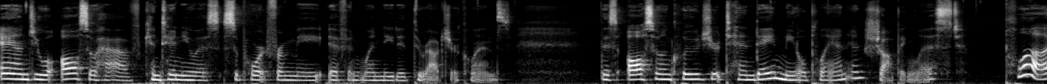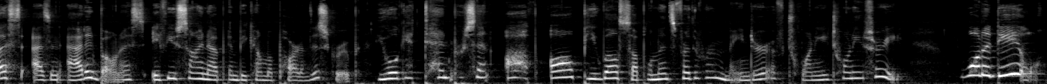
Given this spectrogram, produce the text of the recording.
And you will also have continuous support from me if and when needed throughout your cleanse. This also includes your 10 day meal plan and shopping list. Plus, as an added bonus, if you sign up and become a part of this group, you will get 10% off all B Well supplements for the remainder of 2023. What a deal!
